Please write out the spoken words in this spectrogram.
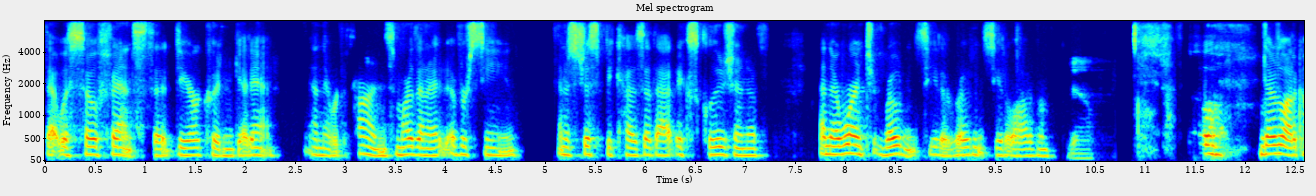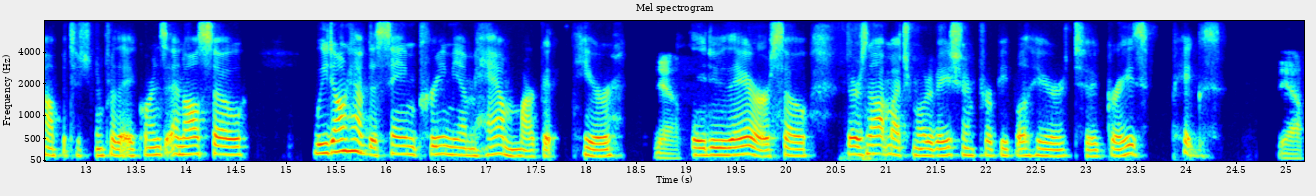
that was so fenced that deer couldn't get in. And there were tons, more than I'd ever seen. And it's just because of that exclusion of, and there weren't rodents either. Rodents eat a lot of them. Yeah. So there's a lot of competition for the acorns. And also, we don't have the same premium ham market here. Yeah. They do there. So there's not much motivation for people here to graze pigs. Yeah.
